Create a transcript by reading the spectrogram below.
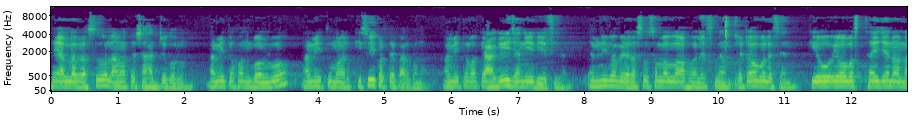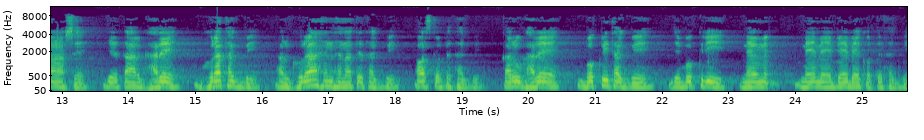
হে আল্লাহ রসুল, আমাকে সাহায্য করুন। আমি তখন বলব, আমি তোমার কিছুই করতে পারব না। আমি তোমাকে আগেই জানিয়ে দিয়েছিলাম। এমনিভাবে রাসুল সাল্লাহ আলাইসলাম এটাও বলেছেন, কেউ এ অবস্থায় যেন না আসে, যে তার ঘাড়ে ঘোড়া থাকবে আর ঘোড়া হেন হেনাতে থাকবে, আওয়াজ করতে থাকবে। কারও ঘাড়ে বকরি থাকবে, যে বকরি মেয়ে মেয়ে মেয়ে বে বে করতে থাকবে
